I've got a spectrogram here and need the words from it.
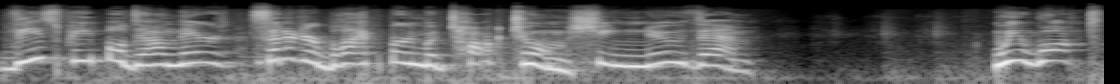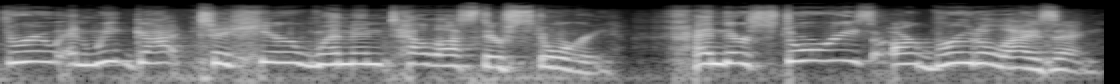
These people down there, Senator Blackburn would talk to them. She knew them. We walked through and we got to hear women tell us their story. And their stories are brutalizing.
